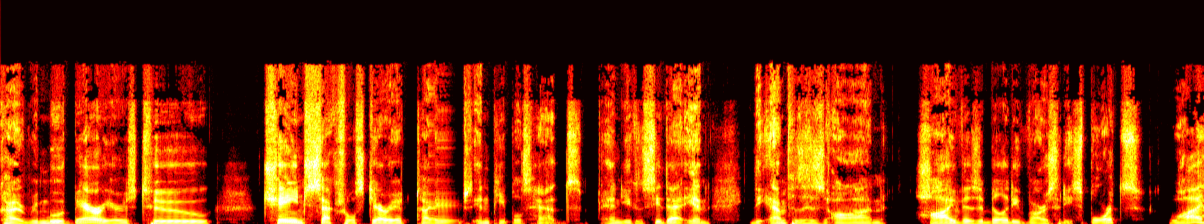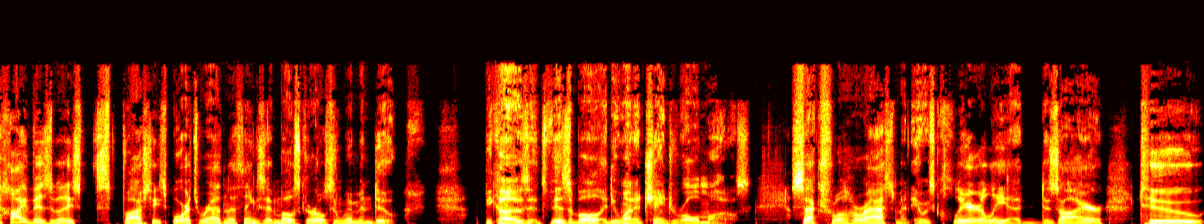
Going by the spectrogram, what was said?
kind of remove barriers to change sexual stereotypes in people's heads. And you can see that in the emphasis on high visibility varsity sports. Why high visibility varsity sports rather than the things that most girls and women do? Because it's visible and you want to change role models. Sexual harassment, it was clearly a desire to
